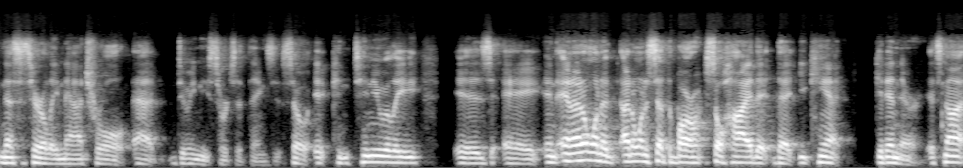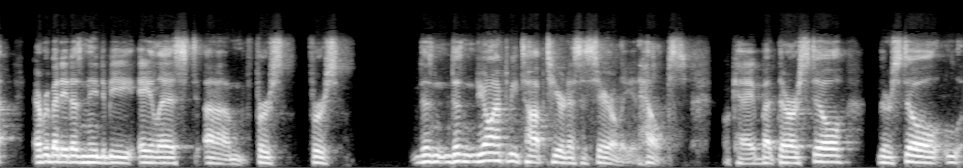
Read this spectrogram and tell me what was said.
necessarily natural at doing these sorts of things. So it continually is a and, and I don't want to I don't want to set the bar so high that that you can't get in there. It's not everybody doesn't need to be a list um, first first doesn't doesn't you don't have to be top tier necessarily. It helps okay? But there are still there's still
